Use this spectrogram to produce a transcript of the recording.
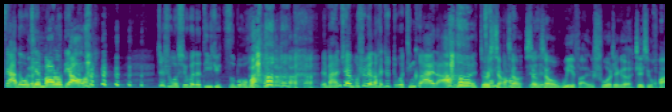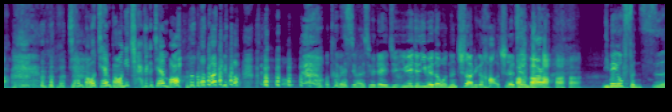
吓得我 肩包都掉了。这是我学会的第一句淄博话，完全不是为了，就我挺可爱的啊，就是想象想象吴亦凡说这个这句话，煎包煎包，你吃这个煎包，我特别喜欢学这一句，因为就意味着我能吃到这个好吃的煎包了，里面有粉丝，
